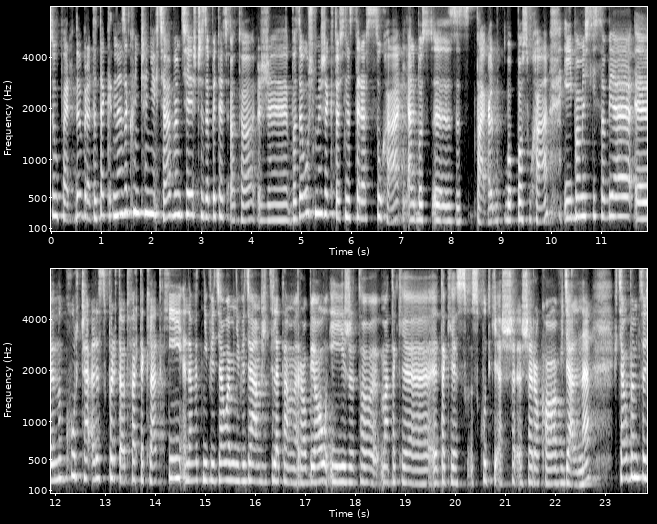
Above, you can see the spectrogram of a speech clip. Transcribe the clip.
Super, dobra, to tak na zakończenie chciałabym Cię jeszcze zapytać o to, że, bo załóżmy, że ktoś nas teraz słucha, albo z, z, tak, albo posłucha i pomyśli sobie, y, no kurczę, ale super te otwarte klatki, nawet nie wiedziałem, nie wiedziałam, że tyle tam robią i że to ma takie, takie skutki aż szeroko widzialne. Chciałbym coś,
